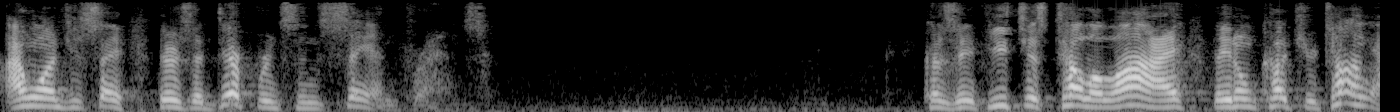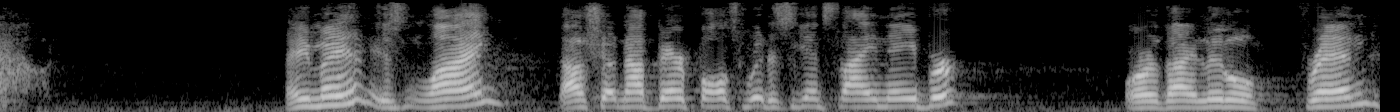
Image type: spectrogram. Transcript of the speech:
I want you to say there's a difference in sin, friends. Because if you just tell a lie, they don't cut your tongue out. Amen? Isn't lying? Thou shalt not bear false witness against thy neighbor or thy little friend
